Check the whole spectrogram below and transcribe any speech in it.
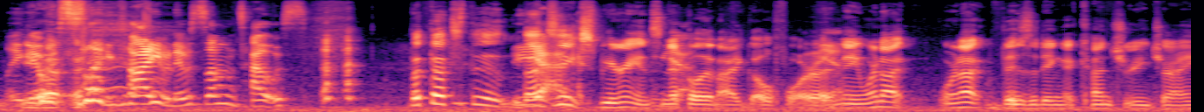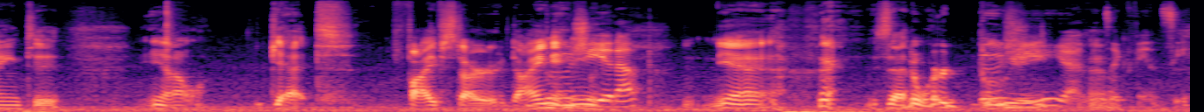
Like Yeah. it was like not even. It was someone's house. But that's the that's Yeah. the experience Yeah. And I go for. I mean, we're not we're not visiting a country trying to, you know, get five star dining. Bougie it up. Yeah, is that a word? Bougie. Yeah, it means like fancy.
